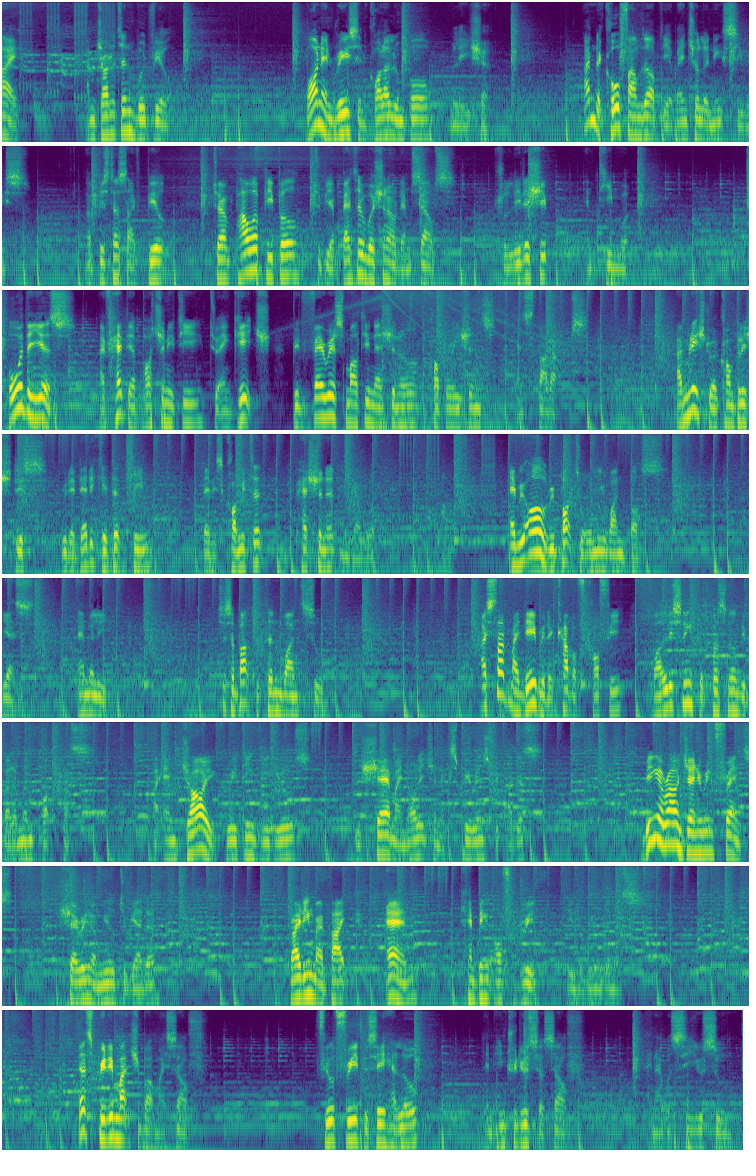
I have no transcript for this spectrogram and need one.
Hi, I'm Jonathan Boudville. Born and raised in Kuala Lumpur, Malaysia. I'm the co founder of the Adventure Learning Series, a business I've built to empower people to be a better version of themselves through leadership and teamwork. Over the years, I've had the opportunity to engage with various multinational corporations and startups. I managed to accomplish this with a dedicated team that is committed and passionate in their work. And we all report to only one boss. Yes, Emilie. She's about to turn one soon. I start my day with a cup of coffee while listening to personal development podcasts. I enjoy creating videos to share my knowledge and experience with others. Being around genuine friends, sharing a meal together, riding my bike, and camping off grid in the wilderness. That's pretty much about myself. Feel free to say hello and introduce yourself, and I will see you soon.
